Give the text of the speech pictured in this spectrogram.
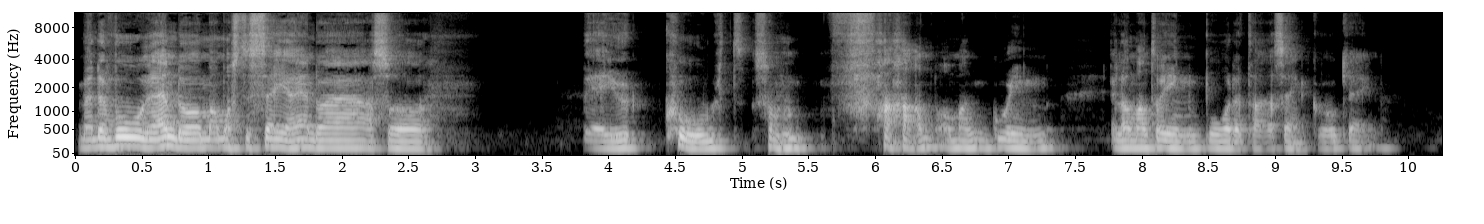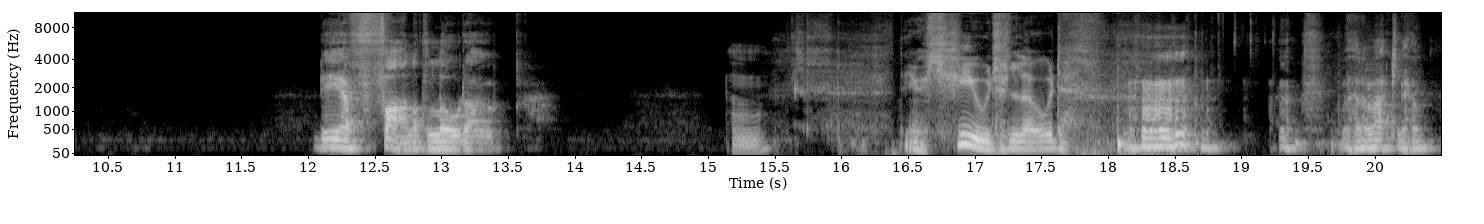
Men det vore ändå, man måste säga ändå, alltså det är ju coolt som fan om man går in eller om man tar in både Tarasenko och Kane. Det är fan att loada upp. Mm. Det är en huge load. det är det verkligen.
